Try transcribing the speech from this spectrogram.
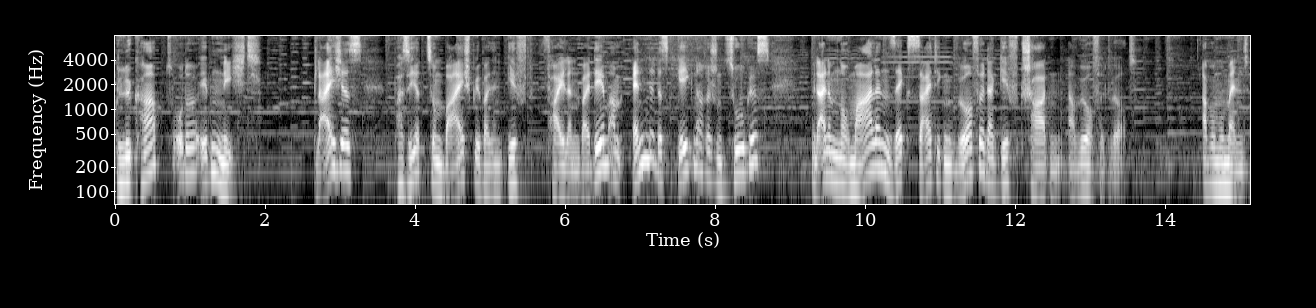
Glück habt oder eben nicht. Gleiches passiert zum Beispiel bei den Giftpfeilen, bei dem am Ende des gegnerischen Zuges mit einem normalen sechsseitigen Würfel der Giftschaden erwürfelt wird. Aber Moment,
